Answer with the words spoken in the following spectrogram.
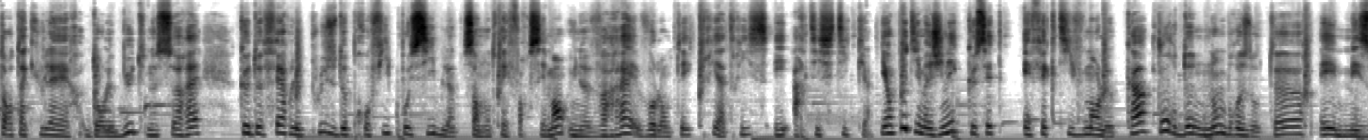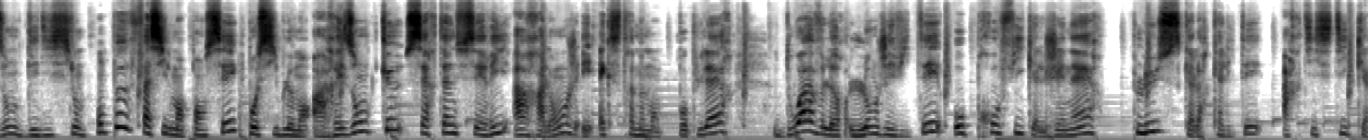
tentaculaire dont le but ne serait que de faire le plus de profit possible, sans montrer forcément une vraie volonté créatrice et artistique. Et on peut imaginer que c'est effectivement le cas pour de nombreux auteurs et maisons d'édition. On peut facilement penser, possiblement à raison, que certaines séries à rallonge et extrêmement populaires doivent leur longévité au profit qu'elles génèrent plus qu'à leur qualité artistique.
